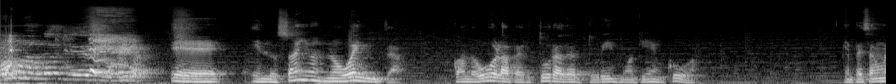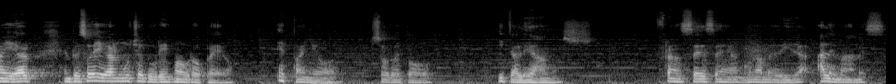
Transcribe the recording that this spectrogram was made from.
vamos a hablar de eso. Eh, en los años 90, cuando hubo la apertura del turismo aquí en Cuba, empezaron a llegar, empezó a llegar mucho turismo europeo, español sobre todo, italianos, franceses en alguna medida, alemanes.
